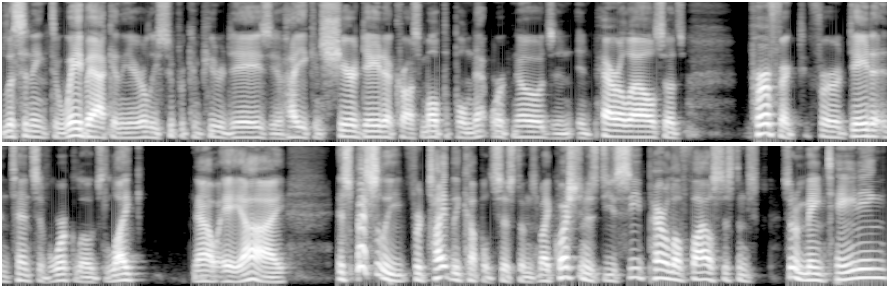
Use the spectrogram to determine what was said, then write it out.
listening to way back in the early supercomputer days, you know, how you can share data across multiple network nodes in, in parallel. So it's perfect for data intensive workloads like now AI, especially for tightly coupled systems. My question is, do you see parallel file systems sort of maintaining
